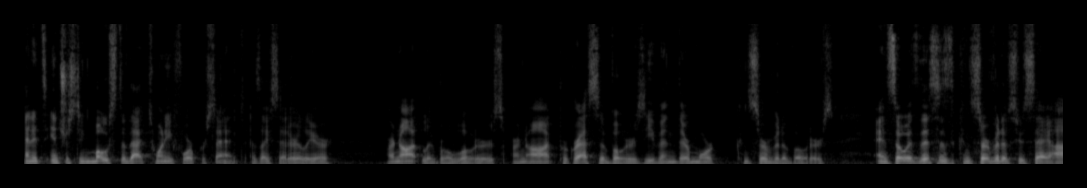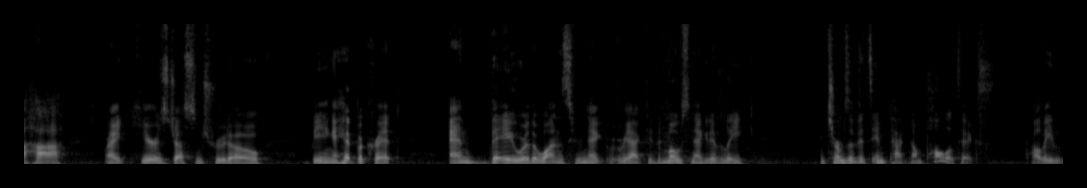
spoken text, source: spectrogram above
And it's interesting, most of that 24%, as I said earlier, are not liberal voters, are not progressive voters even, they're more conservative voters. And so as this is the conservatives who say, aha, right, here's Justin Trudeau being a hypocrite, and they were the ones who neg- reacted the most negatively in terms of its impact on politics probably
